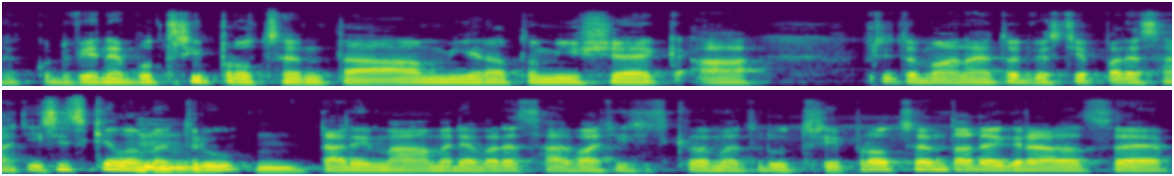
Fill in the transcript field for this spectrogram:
jako 2 nebo 3% míra tomíšek a přitom má na to 250 tisíc kilometrů. Hmm, hmm. Tady máme 92 tisíc kilometrů 3% degradace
